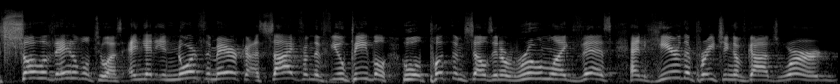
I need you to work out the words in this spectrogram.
So available to us. And yet, in North America, aside from the few people who will put themselves in a room like this and hear the preaching of God's word,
